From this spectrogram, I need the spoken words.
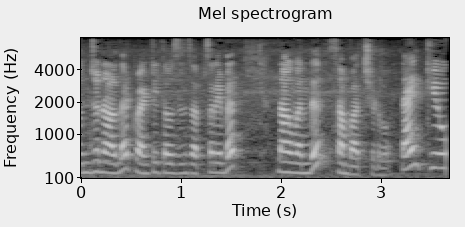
கொஞ்ச நாள் தான் டுவெண்ட்டி தௌசண்ட் சப்ஸ்கிரைபர் நாங்கள் வந்து சம்பாதிச்சிடுவோம். தேங்க்யூ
